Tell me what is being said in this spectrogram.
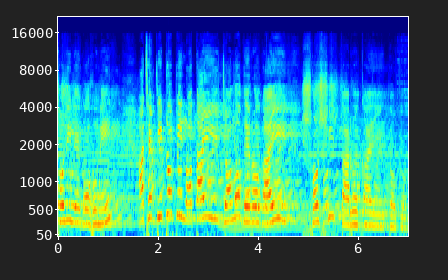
সলিলে গহনে। আছে বিটপি লতাই, জলদের গায়ে, শশী তারকায় তপন।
